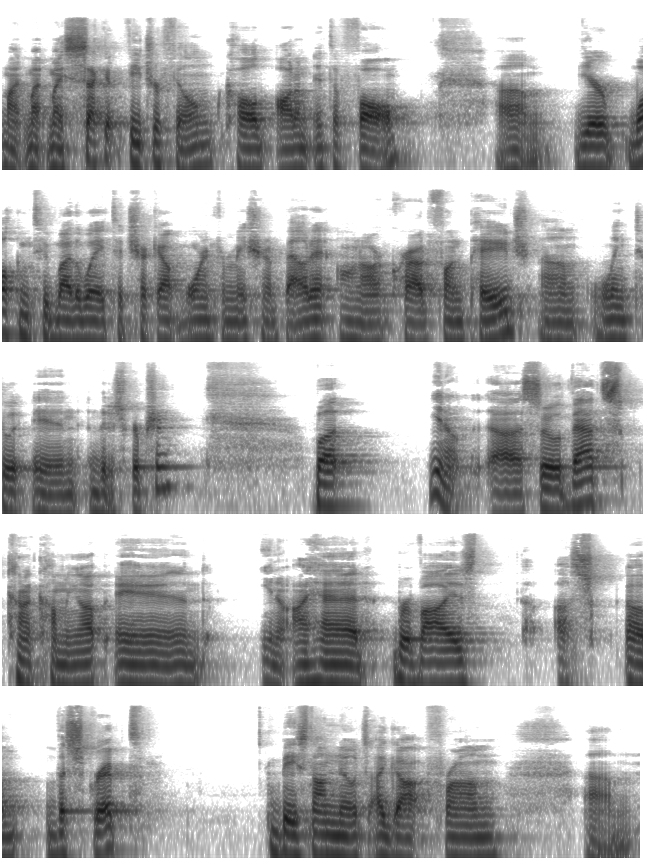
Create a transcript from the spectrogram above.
my, my, my, second feature film called Autumn into Fall. Um, you're welcome to, by the way, to check out more information about it on our crowdfund page. Um, link to it in, the description. But, you know, uh, so that's kind of coming up and, you know, I had revised a, uh, the script based on notes I got from um,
